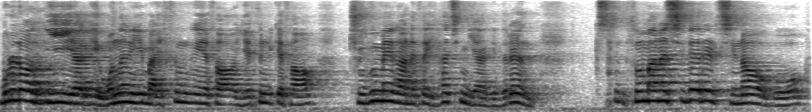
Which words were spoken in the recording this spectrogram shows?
물론 이 이야기 오늘 이 말씀 중에서 예수님께서 죽음에 관해서 하신 이야기들은 수많은 시대를 지나오고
